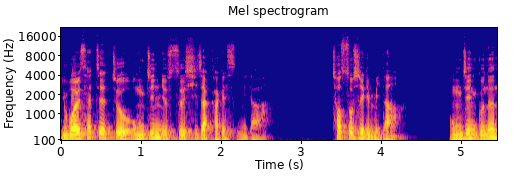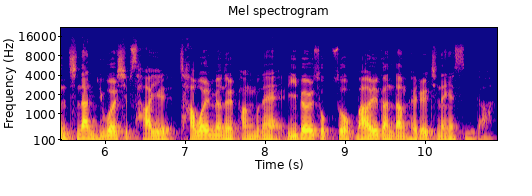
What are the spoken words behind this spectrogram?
6월 셋째 주 옹진뉴스 시작하겠습니다. 첫 소식입니다. 옹진군은 지난 6월 14일 자월면을 방문해 리별 속속 마을 간담회를 진행했습니다.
